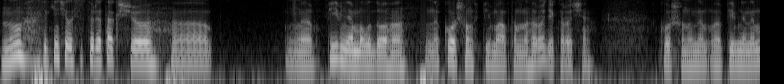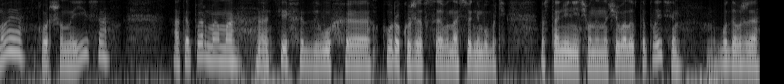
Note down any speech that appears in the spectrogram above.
Ну, закінчилась історія так, що е, е, півня молодого коршун впіймав там на городі. Коротше, коршуну нем- півня немає, коршун не ївся. А тепер мама е, цих двох е, курок уже все. Вона сьогодні, мабуть, останню ніч вони ночували в теплиці. Буде вже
